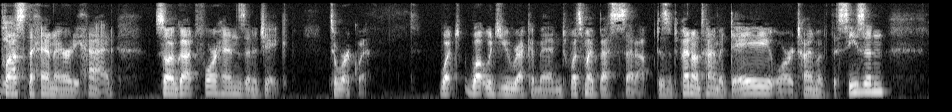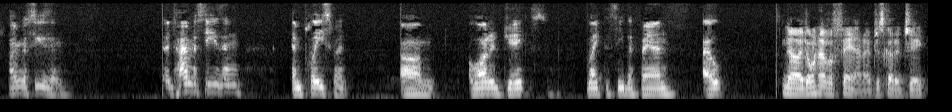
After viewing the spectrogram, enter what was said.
plus the hen I already had. So I've got four hens and a Jake to work with. What what would you recommend? What's my best setup? Does it depend on time of day or time of the season? Time of season. Uh, Time of season and placement. Um, a lot of Jakes like to see the fan out. No, I don't have a fan. I've just got a Jake.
